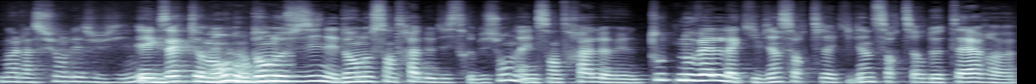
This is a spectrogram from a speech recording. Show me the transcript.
Voilà, sur les usines. Exactement. Donc, dans nos usines et dans nos centrales de distribution, on a une centrale toute nouvelle là, qui, vient sortir, qui vient de sortir de terre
